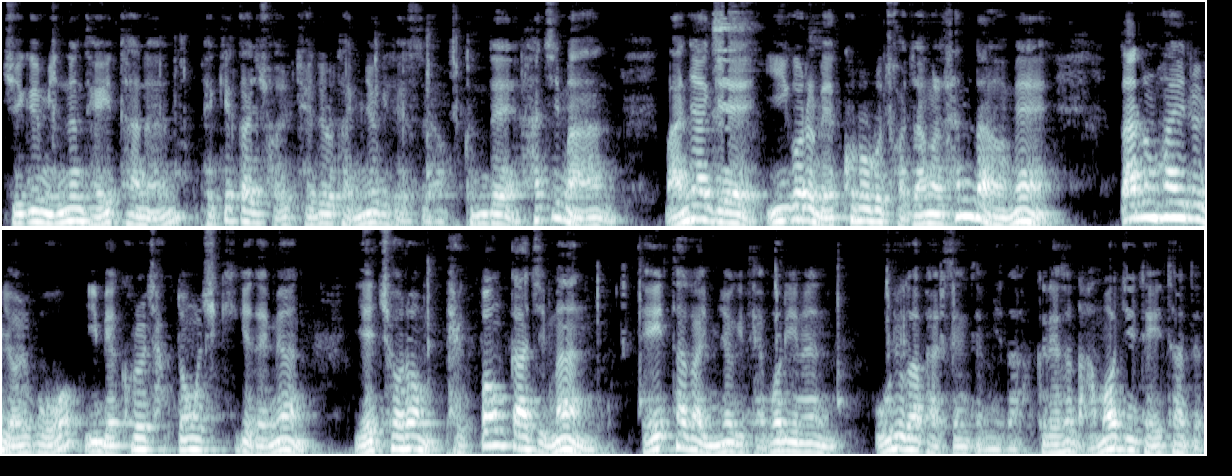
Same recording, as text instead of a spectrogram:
지금 있는 데이터는 100개까지 제대로 다 입력이 됐어요. 근데 하지만 만약에 이거를 매크로로 저장을 한 다음에 다른 파일을 열고 이 매크로를 작동을 시키게 되면 얘처럼 100번까지만 데이터가 입력이 돼버리는 오류가 발생됩니다. 그래서 나머지 데이터들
